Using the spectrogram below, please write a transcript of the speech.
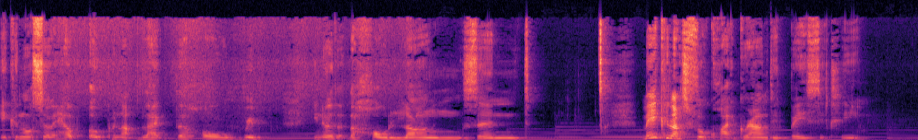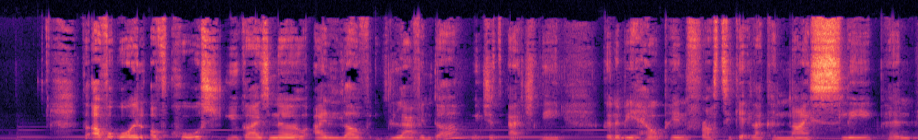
It can also help open up like the whole rib you know, that the whole lungs and making us feel quite grounded basically. The other oil, of course, you guys know I love lavender, which is actually going to be helping for us to get like a nice sleep and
